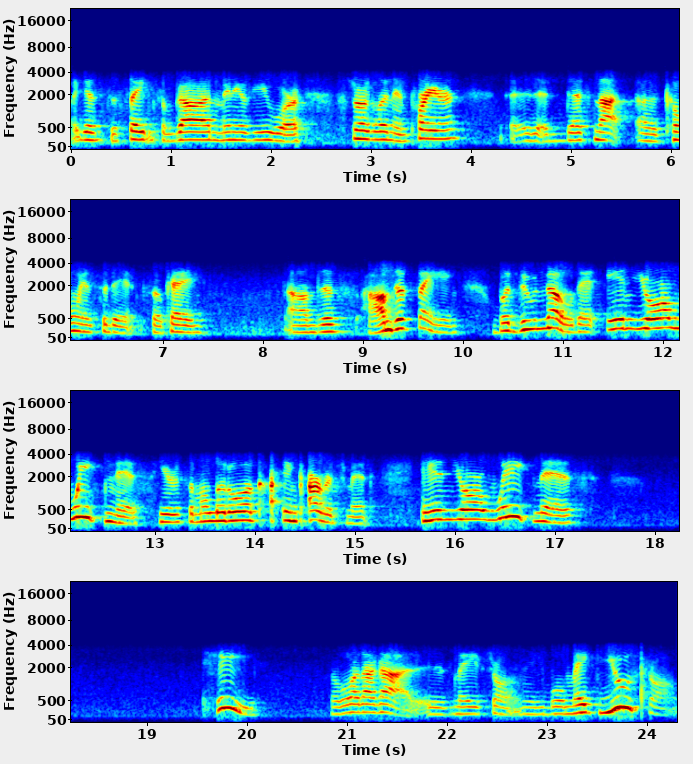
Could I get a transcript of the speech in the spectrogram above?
against the saints of God. Many of you are struggling in prayer. That's not a coincidence, okay? I'm just I'm just saying, but do know that in your weakness, here's some a little encouragement. In your weakness, he, the Lord our God, is made strong. He will make you strong,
